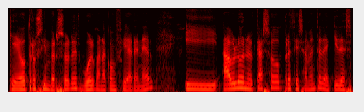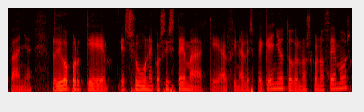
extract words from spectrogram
que otros inversores vuelvan a confiar en él. Y hablo en el caso precisamente de aquí de España. Lo digo porque es un ecosistema que al final es pequeño, todos nos conocemos,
